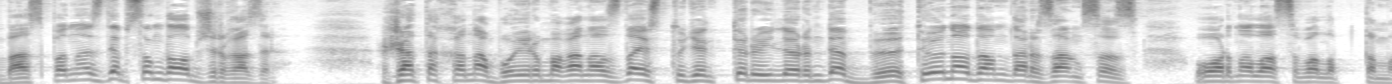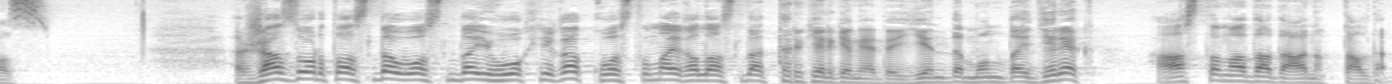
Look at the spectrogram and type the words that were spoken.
баспана іздеп сандалып жүр қазір. Жатақхана бойырмаған аздай студенттер үйлерінде бөтен адамдар заңсыз орналасып алыптымыз. Жаз ортасында осындай оқиға Қостанай қаласында тіркелген еді. Енді мұндай дерек Астанада да анықталды.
